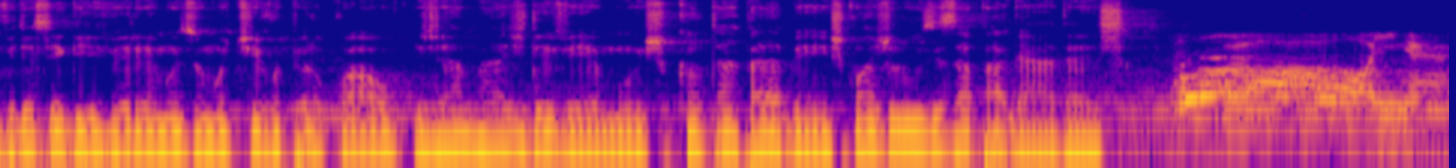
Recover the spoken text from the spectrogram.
No vídeo a seguir veremos o motivo pelo qual jamais devemos cantar parabéns com as luzes apagadas. Oh, olha,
